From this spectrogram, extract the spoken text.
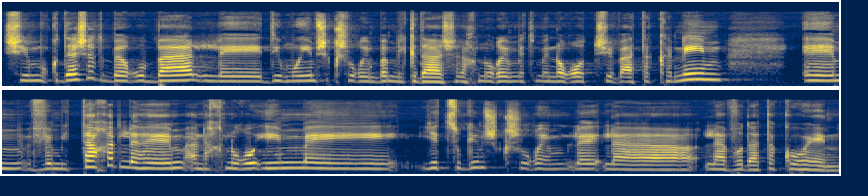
שהיא מוקדשת ברובה לדימויים שקשורים במקדש. אנחנו רואים את מנורות שבעת הקנים, ומתחת להם אנחנו רואים ייצוגים שקשורים לעבודת הכהן.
